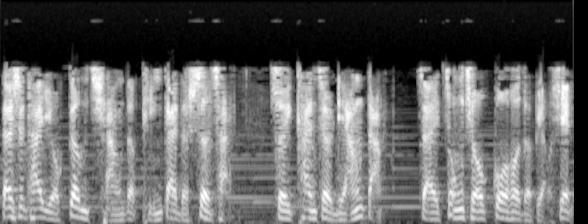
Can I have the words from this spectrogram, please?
但是它有更强的瓶盖的色彩，所以看这两档在中秋过后的表现。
